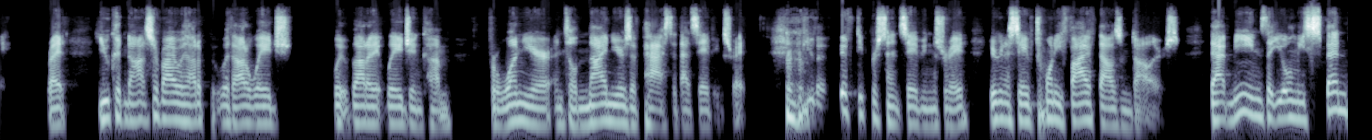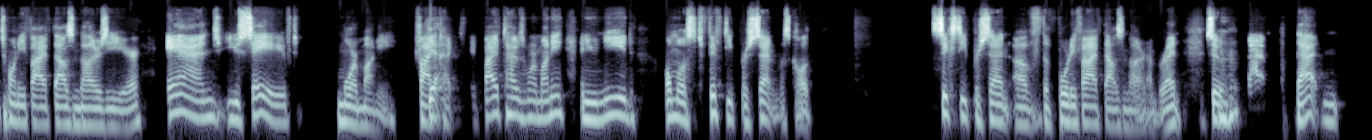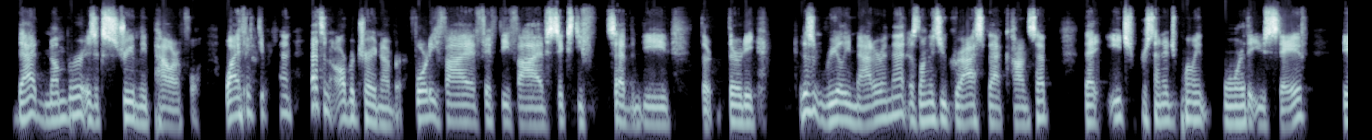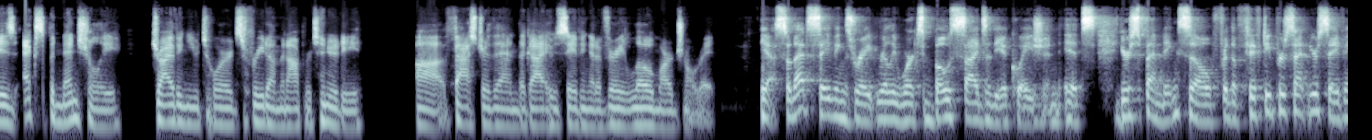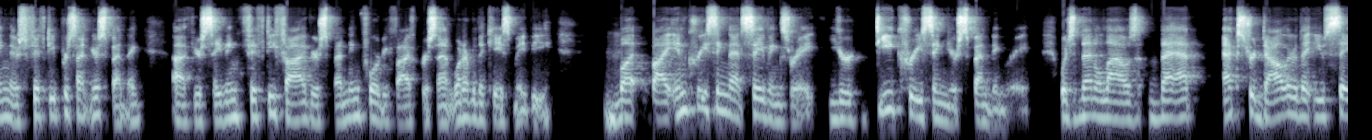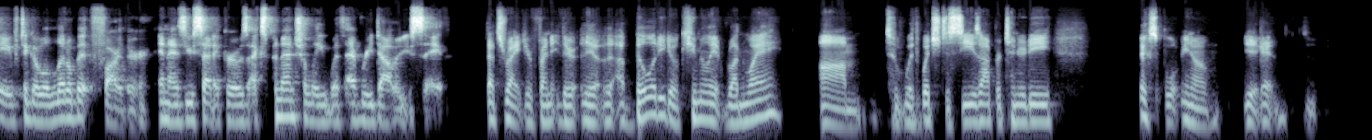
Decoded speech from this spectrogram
right? You could not survive without a, without a wage, without a wage income for one year until nine years have passed at that savings rate. Mm-hmm. If you have a 50% savings rate, you're going to save $25,000. That means that you only spend $25,000 a year and you saved more money, five, yeah. times, five times more money, and you need almost 50%, what's called 60% of the $45,000 number, right? So mm-hmm. that, that, that number is extremely powerful. Why 50%? That's an arbitrary number 45, 55, 60, 70, 30. It doesn't really matter in that as long as you grasp that concept that each percentage point more that you save is exponentially driving you towards freedom and opportunity uh, faster than the guy who's saving at a very low marginal rate. Yeah, so that savings rate really works both sides of the equation. It's your spending. So for the 50% you're saving, there's 50% you're spending. Uh, if you're saving 55, you're spending 45%, whatever the case may be. Mm-hmm. But by increasing that savings rate, you're decreasing your spending rate which then allows that extra dollar that you save to go a little bit farther. And as you said, it grows exponentially with every dollar you save. That's right. Your friend, the, the ability to accumulate runway um, to, with which to seize opportunity, explore, you know,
